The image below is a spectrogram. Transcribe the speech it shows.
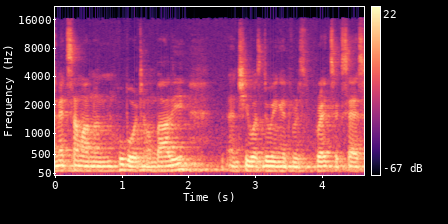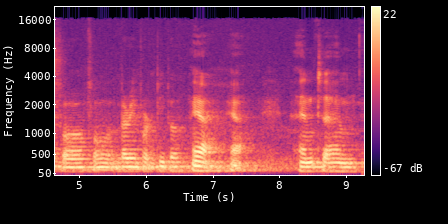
I met someone on Hubud on Bali, and she was doing it with great success for for very important people. Yeah, yeah and um,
